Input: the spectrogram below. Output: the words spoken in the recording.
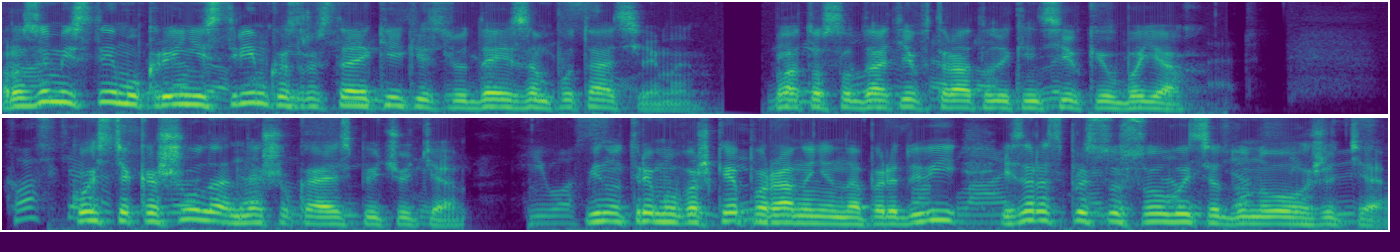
Разом із тим, Україні стрімко зростає кількість людей з ампутаціями. Багато солдатів втратили кінцівки в боях. Костя Кашула не шукає співчуття. Він отримав важке поранення на передовій і зараз пристосовується до нового життя.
